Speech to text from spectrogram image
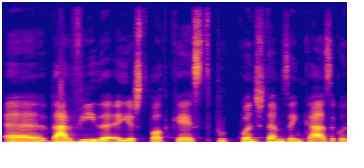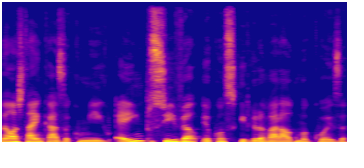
a dar vida a este podcast, porque quando estamos em casa, quando ela está em casa comigo, é impossível eu conseguir gravar alguma coisa.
